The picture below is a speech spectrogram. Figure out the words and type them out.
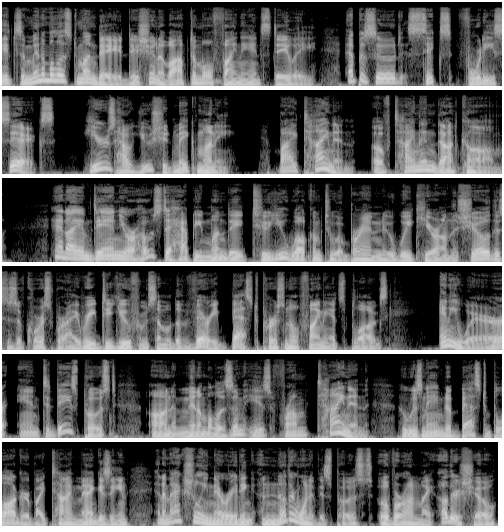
It's a Minimalist Monday edition of Optimal Finance Daily, episode 646. Here's How You Should Make Money by Tynan of Tynan.com. And I am Dan, your host. A happy Monday to you. Welcome to a brand new week here on the show. This is, of course, where I read to you from some of the very best personal finance blogs anywhere. And today's post on minimalism is from Tynan, who was named a best blogger by Time Magazine. And I'm actually narrating another one of his posts over on my other show,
